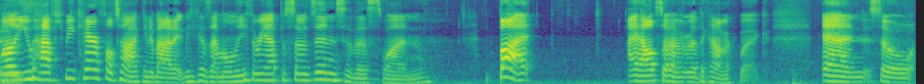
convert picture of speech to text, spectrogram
well, you have to be careful talking about it because I'm only three episodes into this one, but I also haven't read the comic book. And so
